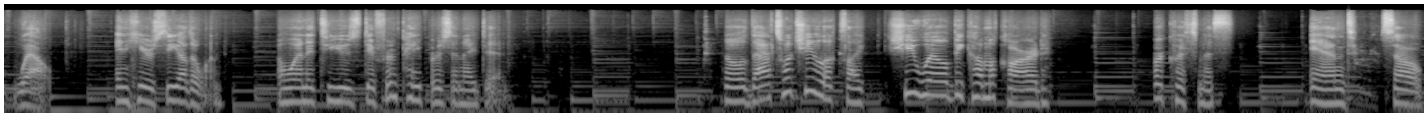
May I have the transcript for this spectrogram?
well. And here's the other one. I wanted to use different papers and I did. So that's what she looks like. She will become a card for Christmas. And so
